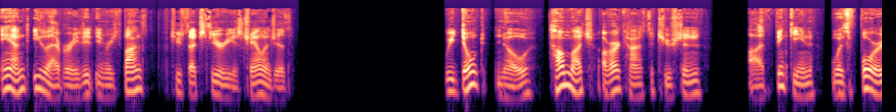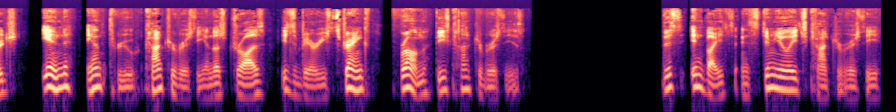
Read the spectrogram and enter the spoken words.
and elaborated in response to such serious challenges. We don't know how much of our Constitution uh, thinking was forged in and through controversy, and thus draws its very strength from these controversies. This invites and stimulates controversy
